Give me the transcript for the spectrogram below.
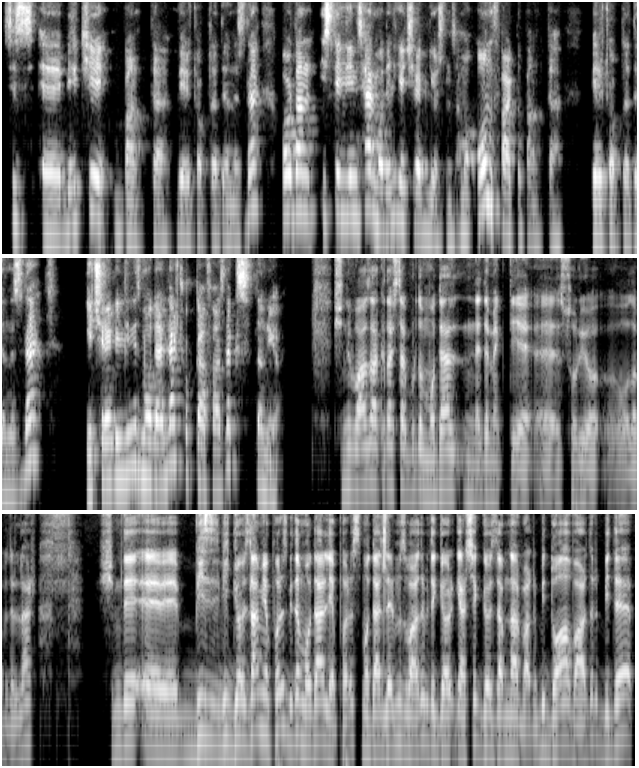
siz e, bir iki bantta veri topladığınızda oradan istediğiniz her modeli geçirebiliyorsunuz. Ama 10 farklı bantta veri topladığınızda geçirebildiğiniz modeller çok daha fazla kısıtlanıyor. Şimdi bazı arkadaşlar burada model ne demek diye e, soruyor olabilirler. Şimdi e, biz bir gözlem yaparız bir de model yaparız. Modellerimiz vardır bir de gör, gerçek gözlemler vardır. Bir doğa vardır bir de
